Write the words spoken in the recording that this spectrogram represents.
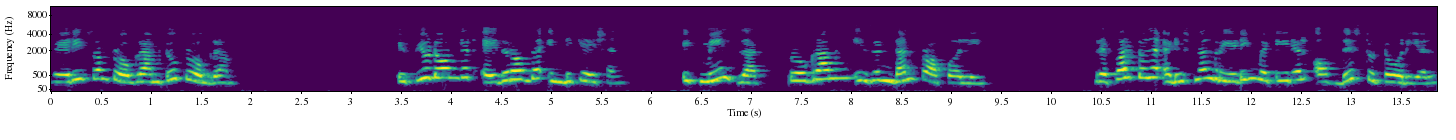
varies from program to program. If you don't get either of the indications, it means that programming isn't done properly. Refer to the additional reading material of this tutorial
